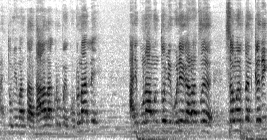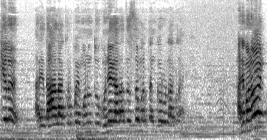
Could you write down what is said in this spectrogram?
आणि तुम्ही म्हणता दहा लाख रुपये कुठून आणले? आणि पुन्हा म्हणतो मी गुन्हेगाराचं समर्थन कधी केलं? अरे दहा लाख रुपये म्हणून तू गुन्हेगाराचं समर्थन करू लागलाय. आणि म्हणून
